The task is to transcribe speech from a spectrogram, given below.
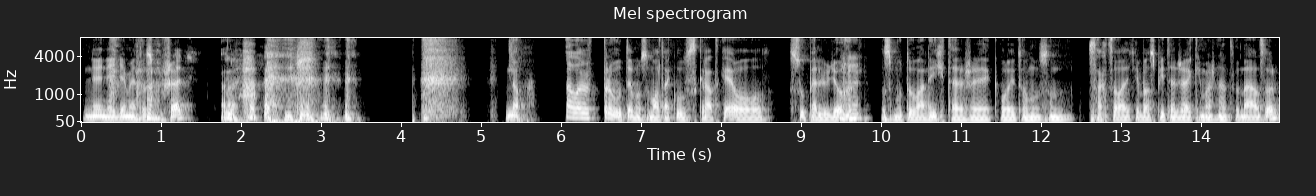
Nie, nejdeme to skúšať. Ale... No, ale prvú tému som mal takú skratke o super ľuďoch Mhm. zmutovaných, takže kvôli tomu som sa chcel aj teba spýtať, že aký máš na to názor.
